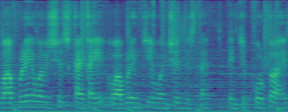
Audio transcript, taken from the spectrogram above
वाबळे वंशज काय काही वाबळ्यांचे वंशज दिसत आहेत त्यांचे फोटो आहेत.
